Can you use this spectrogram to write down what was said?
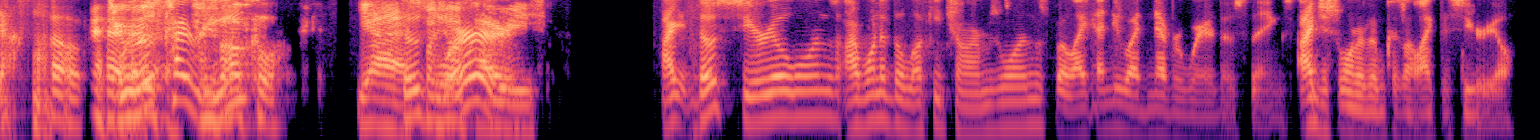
oh, were those Kyrie's? Yeah, Those SpongeBob were. Kyrie's. I those cereal ones, I wanted the Lucky Charms ones, but like I knew I'd never wear those things. I just wanted them because I like the cereal.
